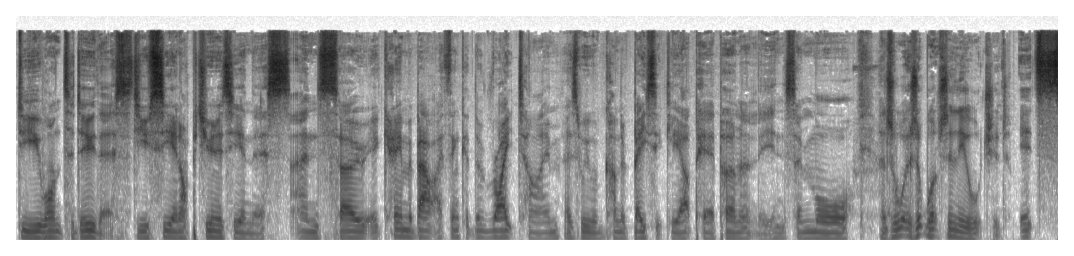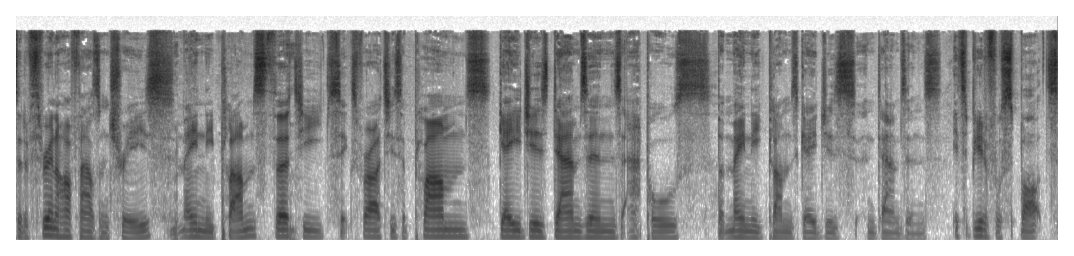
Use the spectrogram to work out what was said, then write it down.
do you want to do this? Do you see an opportunity in this? And so it came about, I think, at the right time as we were kind of basically up here permanently, and so more. And so, what is it? What's in the orchard? It's sort of three and a half thousand trees, mainly plums, 36 varieties of plums, gages, damsons, apples, but mainly plums, gages, and damsons. It's a beautiful spot,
